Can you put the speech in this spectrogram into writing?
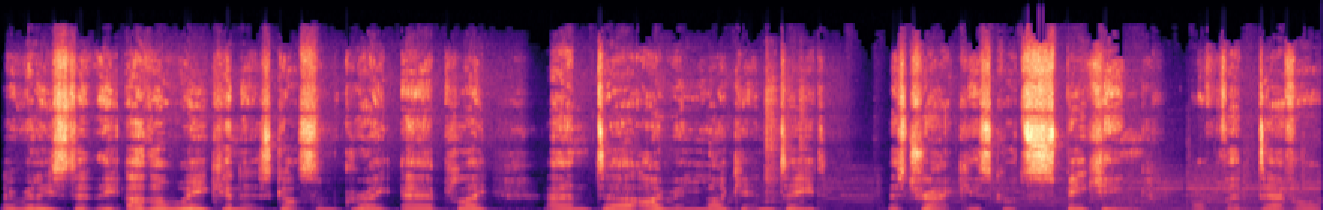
They released it the other week and it's got some great airplay, and uh, I really like it indeed. This track is called Speaking of the Devil.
